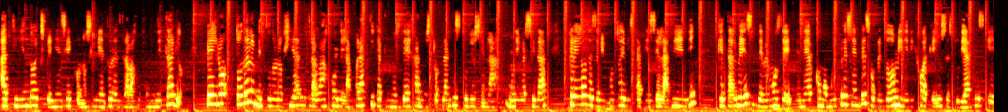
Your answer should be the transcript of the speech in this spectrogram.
adquiriendo experiencia y conocimiento del trabajo comunitario. Pero toda la metodología del trabajo, de la práctica que nos deja nuestro plan de estudios en la universidad, creo desde mi punto de vista que es el ADN que tal vez debemos de tener como muy presentes, sobre todo me dirijo a aquellos estudiantes que,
